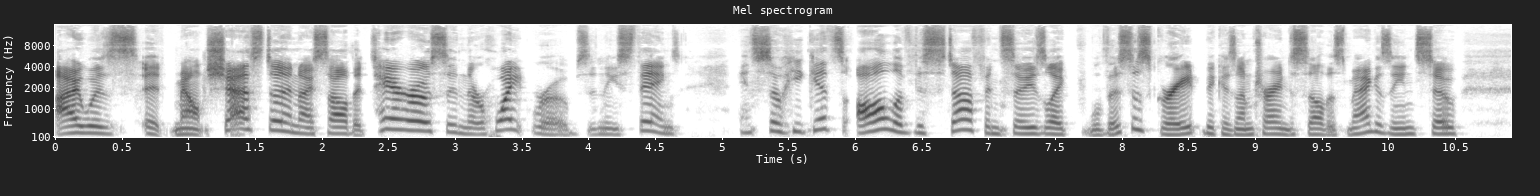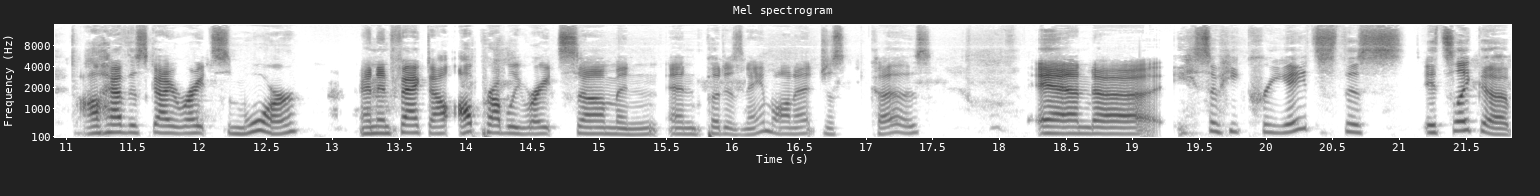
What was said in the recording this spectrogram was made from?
I was at Mount Shasta and I saw the Teros in their white robes and these things. And so he gets all of this stuff. And so he's like, well, this is great because I'm trying to sell this magazine. So I'll have this guy write some more. And in fact, I'll, I'll probably write some and, and put his name on it just because. And uh, so he creates this, it's like a,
